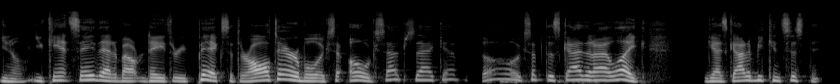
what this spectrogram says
you know, you can't say that about day three picks that they're all terrible except oh, except Zach Evans. Oh, except this guy that I like. You guys got to be consistent.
